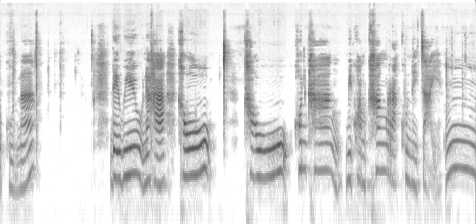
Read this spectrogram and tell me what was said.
กับคุณนะเดวิลนะคะเขา เขาค่อนข้างมีความข้างรักคุณในใจ อืม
